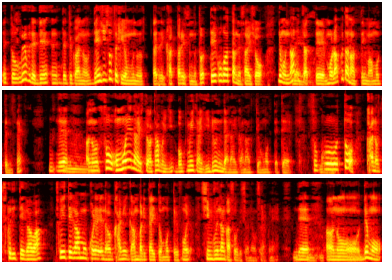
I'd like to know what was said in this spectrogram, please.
えっと、ウェブでで、で、っていうかあの、電子書籍読むのだったり買ったりするのと抵抗があったんで、最初。でも慣れちゃって、もう楽だなって今思ってるんですね。で、うん。あの、そう思えない人は多分い僕みたいにいるんじゃないかなって思ってて、そこと、あの、作り手側、作り手側もこれの紙頑張りたいと思ってる、もう新聞なんかそうですよね、おそらくね。で、あの、でも、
